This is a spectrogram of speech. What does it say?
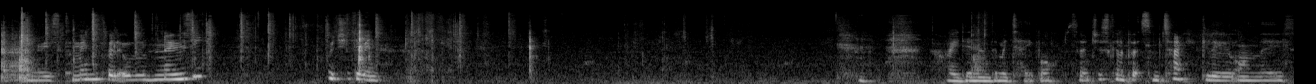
Henry's come in for a little nosy. What you doing? Hiding under my table. So I'm just going to put some tacky glue on those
